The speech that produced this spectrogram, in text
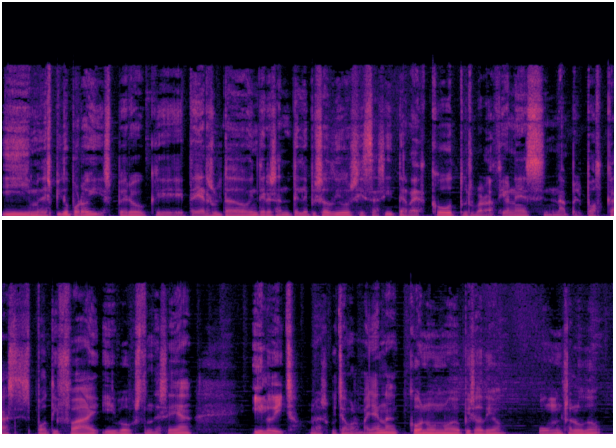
y me despido por hoy. Espero que te haya resultado interesante el episodio. Si es así, te agradezco tus valoraciones en Apple Podcasts, Spotify, Evox, donde sea. Y lo dicho, nos escuchamos mañana con un nuevo episodio. Un saludo.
